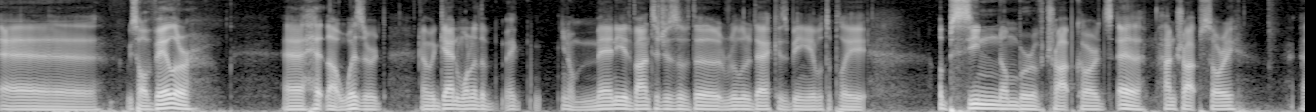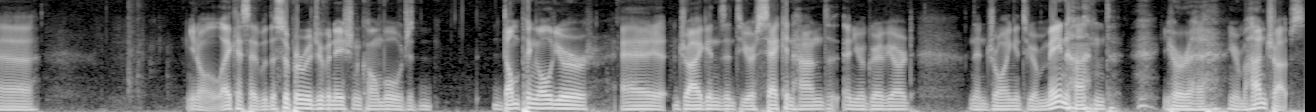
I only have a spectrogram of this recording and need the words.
uh, we saw Veiler uh, hit that wizard. Now again, one of the you know many advantages of the ruler deck is being able to play obscene number of trap cards, uh, hand traps. Sorry, uh, you know, like I said, with the super rejuvenation combo, just dumping all your uh, dragons into your second hand in your graveyard, and then drawing into your main hand your uh, your hand traps.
